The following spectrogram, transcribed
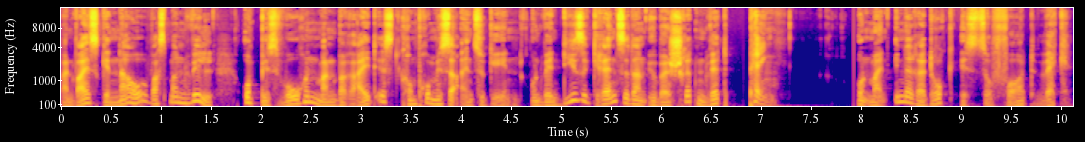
Man weiß genau, was man will und bis wohin man bereit ist, Kompromisse einzugehen. Und wenn diese Grenze dann überschritten wird, peng! Und mein innerer Druck ist sofort weg.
